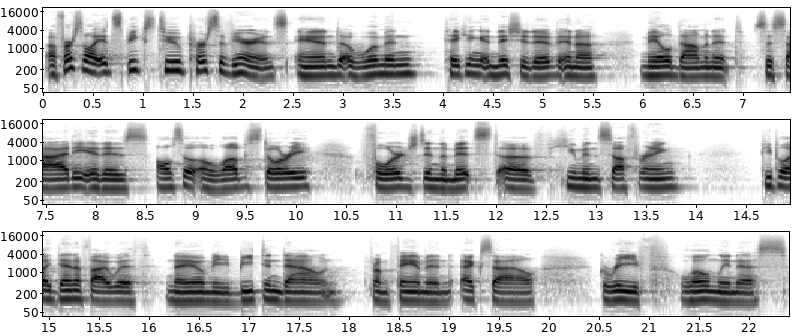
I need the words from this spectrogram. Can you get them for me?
Uh, first of all, it speaks to perseverance and a woman taking initiative in a male dominant society. It is also a love story forged in the midst of human suffering. People identify with Naomi, beaten down from famine, exile, grief, loneliness.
